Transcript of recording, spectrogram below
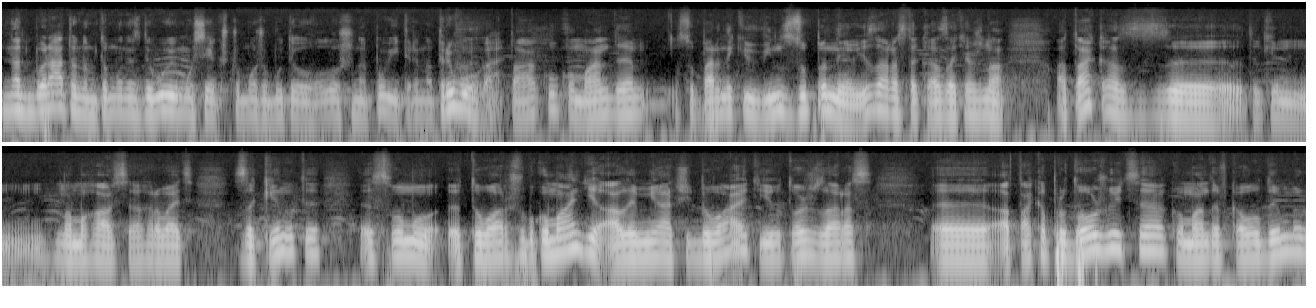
над Боратоном. Тому не здивуємося, якщо може бути оголошена повітряна тривога. атаку команди суперників він зупинив. І зараз така затяжна атака з е, таким намагався гравець закинути е, своєму е, товаришу по команді, але м'яч відбивають, і отож зараз Е, Атака продовжується. Команда ФК Володимир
